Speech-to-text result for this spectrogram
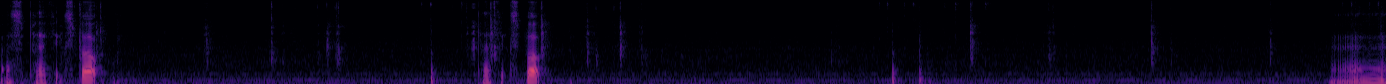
That's a perfect spot. Perfect spot. Uh,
